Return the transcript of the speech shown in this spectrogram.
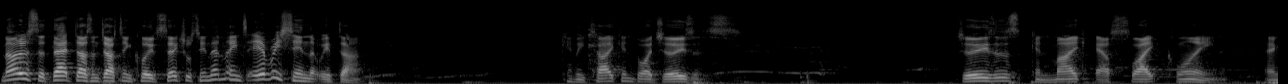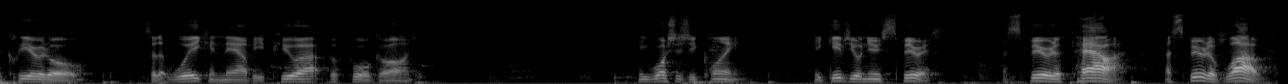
Notice that that doesn't just include sexual sin, that means every sin that we've done can be taken by Jesus. Jesus can make our slate clean and clear it all. so that we can now be pure before God. He washes you clean. He gives you a new spirit, a spirit of power, a spirit of love,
